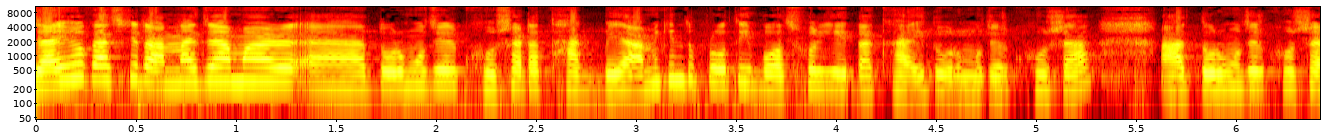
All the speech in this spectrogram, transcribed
যাই হোক, আজকে রান্নায় যে আমার তরমুজের খোসাটা থাকবে, আমি কিন্তু প্রতি বছরই এটা খাই, তরমুজের খোসা। আর তরমুজের খোসা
